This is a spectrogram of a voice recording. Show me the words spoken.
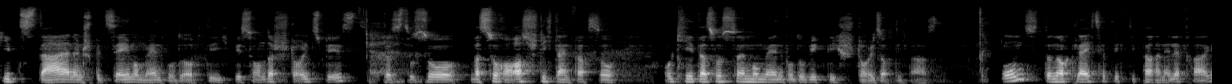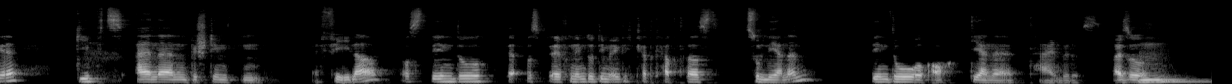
gibt's da einen speziellen Moment, wo du auf dich besonders stolz bist, dass du so, was so raussticht, einfach so, okay, das war so ein Moment, wo du wirklich stolz auf dich warst. Und dann auch gleichzeitig die parallele Frage, gibt es einen bestimmten Fehler, aus dem du, aus, äh, von dem du die Möglichkeit gehabt hast zu lernen, den du auch gerne teilen würdest. Also mhm.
